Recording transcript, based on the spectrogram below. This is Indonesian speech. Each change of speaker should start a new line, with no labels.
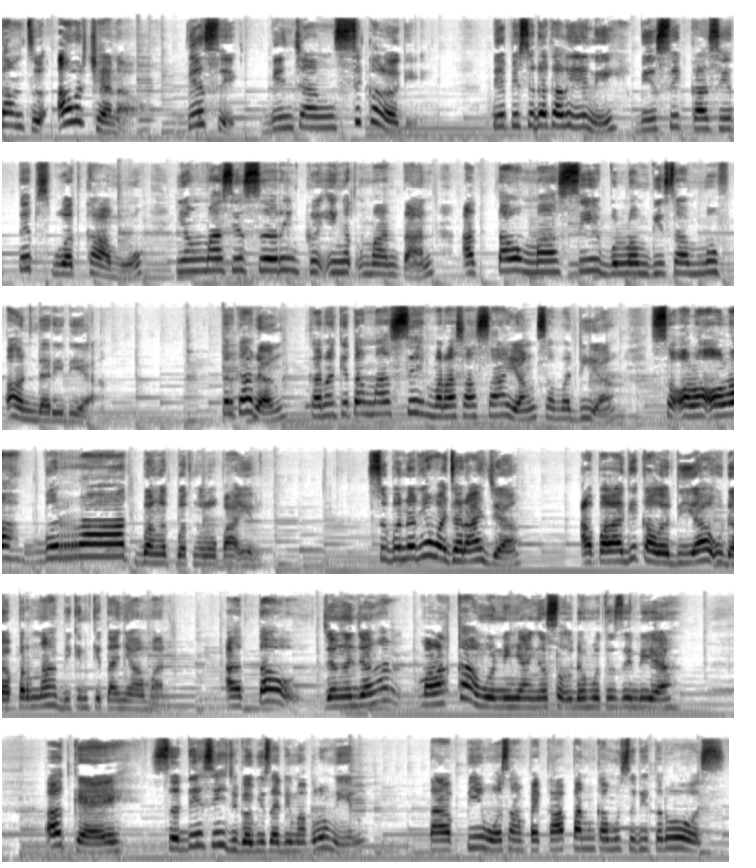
Welcome to our channel, Basic Bincang Psikologi. Di episode kali ini, Bisik kasih tips buat kamu yang masih sering keinget mantan atau masih belum bisa move on dari dia. Terkadang, karena kita masih merasa sayang sama dia, seolah-olah berat banget buat ngelupain. Sebenarnya wajar aja, apalagi kalau dia udah pernah bikin kita nyaman. Atau Jangan-jangan malah kamu nih yang nyesel udah mutusin dia. Oke, okay, sedih sih juga bisa dimaklumin. Tapi mau sampai kapan kamu sedih terus?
